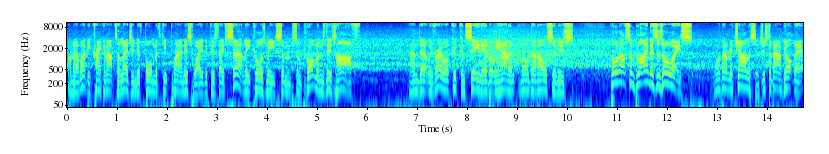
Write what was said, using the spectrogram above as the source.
I mean, I won't be cranking up to legend if Bournemouth keep playing this way because they've certainly caused me some, some problems this half. And uh, we very well could concede here, but we haven't. Well done, Olsen, who's pulled off some blinders as always. Well done, Richarlison. Just about got there.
